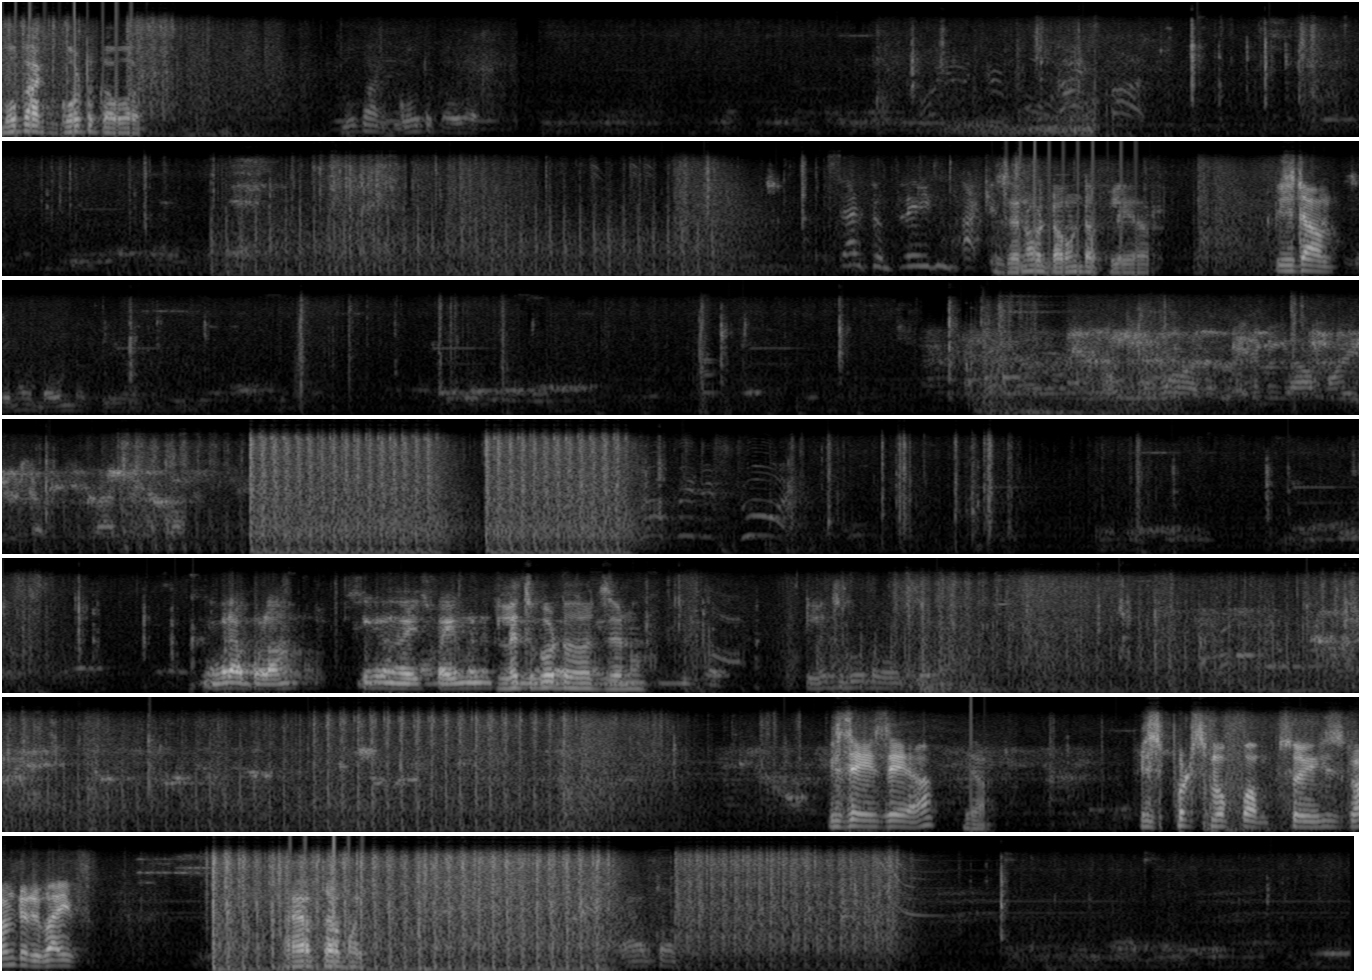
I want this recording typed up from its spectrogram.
Move back, go to cover. Move back, go to cover. Zeno down the player. He's down. Zeno down the player. எங்கடா போலாம் சீக்கிரம் guys five minutes Let's go to Zeno. Let's go to Zeno. He's there, he's there, huh? Yeah. He's put smoke bomb, so he's going to revive. I have thermal.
